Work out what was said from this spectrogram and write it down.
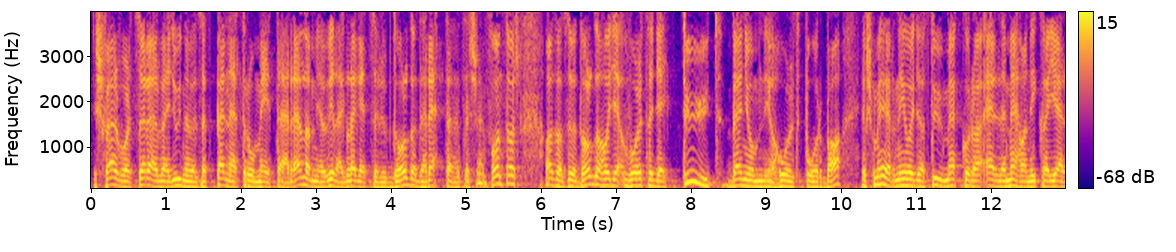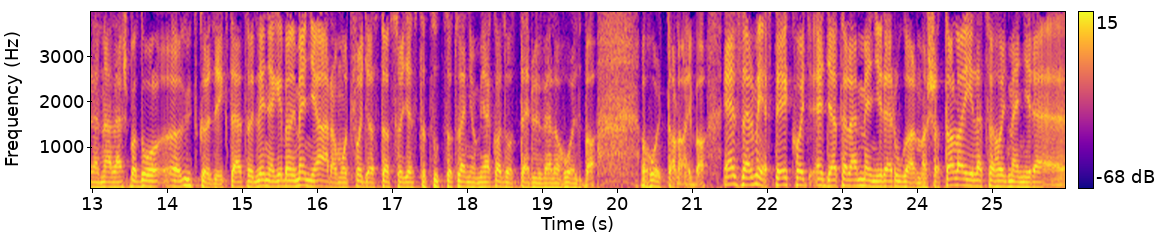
és fel volt szerelve egy úgynevezett penetrométerrel, ami a világ legegyszerűbb dolga, de rettenetesen fontos. Az az ő dolga, hogy volt, hogy egy tűt benyomni a holdporba, és mérni, hogy a tű mekkora elle mechanikai ellenállásba do- ütközik. Tehát, hogy lényegében, hogy mennyi áramot fogyaszt az, hogy ezt a cuccot cuccot lenyomják adott erővel a holdba, a hold talajba. Ezzel mérték, hogy egyáltalán mennyire rugalmas a talaj, illetve hogy mennyire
